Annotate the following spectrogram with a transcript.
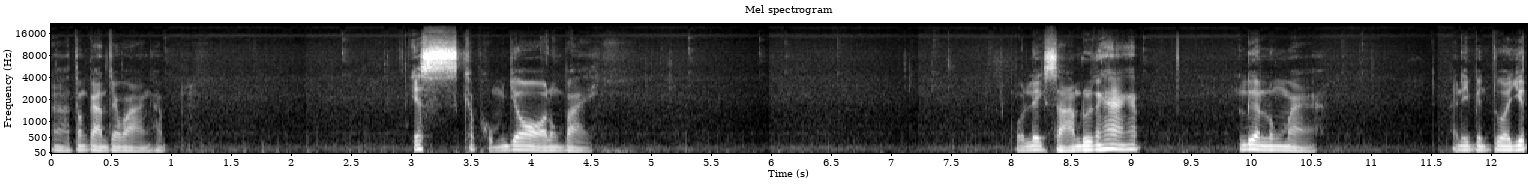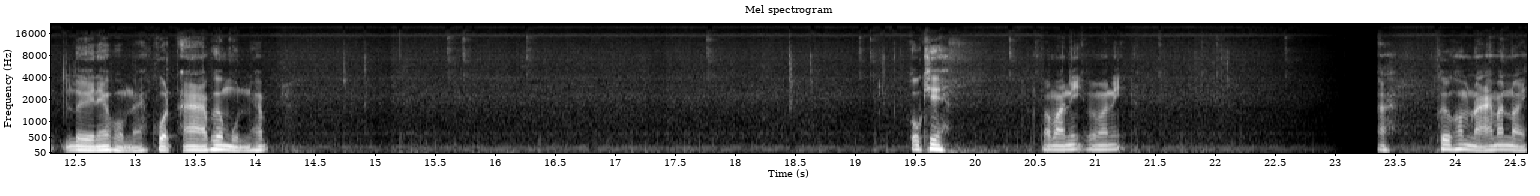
อต้องการจะวางครับ S ครับผมย่อลงไปกดเลข 3 ดูข้างครับ เลื่อนลงมา อันนี้เป็นตัวยึดเลยนะครับผมนะ กด R เพื่อหมุนครับ โอเค ประมาณนี้ประมาณนี้ พิ่มความหนาให้มันหน่อย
